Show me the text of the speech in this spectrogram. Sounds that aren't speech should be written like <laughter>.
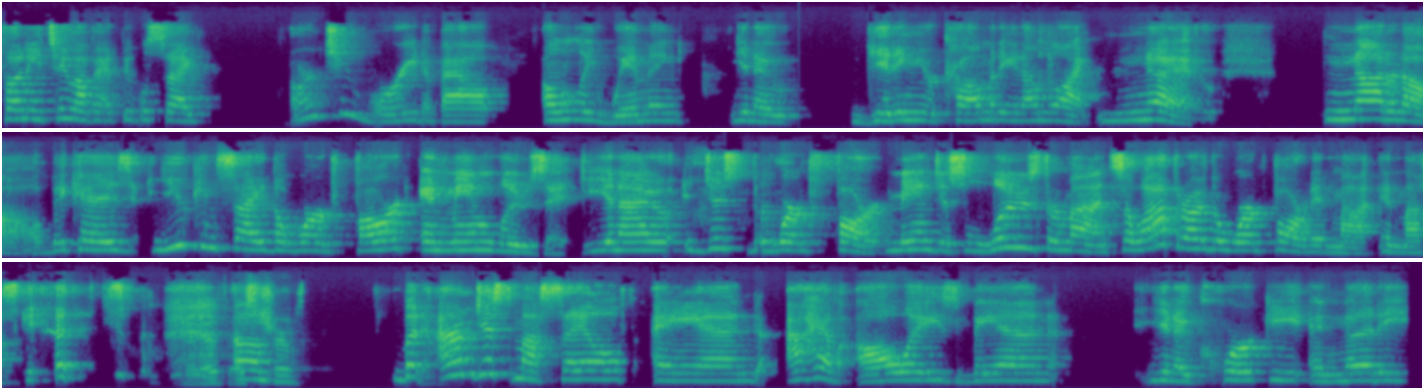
funny too. I've had people say, Aren't you worried about only women, you know, getting your comedy? And I'm like, No, not at all, because you can say the word fart and men lose it. You know, just the word fart, men just lose their mind. So I throw the word fart in my in my <laughs> skits. Yeah, that's um, true. But I'm just myself, and I have always been, you know, quirky and nutty.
